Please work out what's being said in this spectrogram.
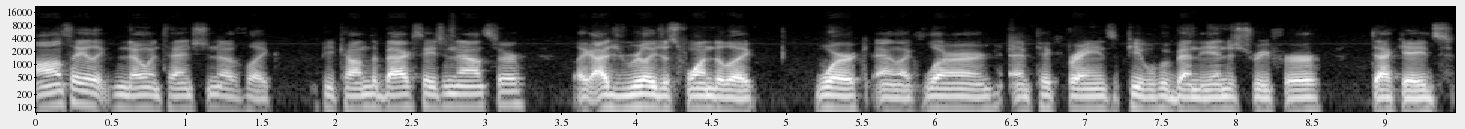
honestly like no intention of like become the backstage announcer. Like I really just wanted to like work and like learn and pick brains of people who've been in the industry for decades.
